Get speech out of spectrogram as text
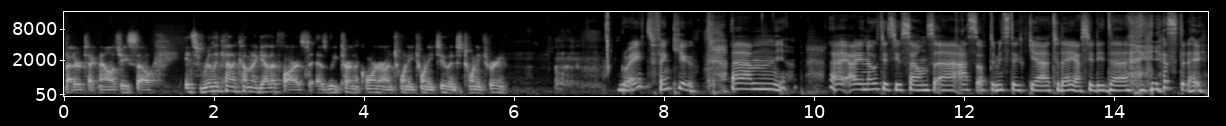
better technology. So it's really kind of coming together for us as we turn the corner on 2022 into 23. Great, thank you. Um, I, I notice you sound uh, as optimistic uh, today as you did uh, yesterday.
